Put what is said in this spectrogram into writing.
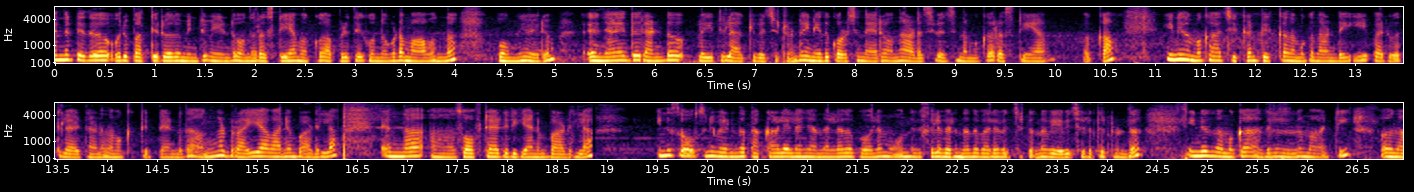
എന്നിട്ടിത് ഒരു പത്തിരുപത് മിനിറ്റ് വീണ്ടും ഒന്ന് റെസ്റ്റ് ചെയ്യാൻ വെക്കുക. അപ്പോഴത്തേക്ക് ഒന്നും കൂടെ മാവൊന്ന് പൊങ്ങി വരും. ഞാൻ ഇത് രണ്ട് പ്ലേറ്റിലാക്കി വെച്ചിട്ടുണ്ട്. ഇനി ഇത് കുറച്ച് നേരം ഒന്ന് അടച്ച് വെച്ച് നമുക്ക് റെസ്റ്റ് ചെയ്യാൻ വെക്കാം. ഇനി നമുക്ക് ആ ചിക്കൻ ടിക്ക നമുക്ക് നണ്ട് ഈ പരുവത്തിലായിട്ടാണ് നമുക്ക് കിട്ടേണ്ടത്. അങ്ങ് ഡ്രൈ ആവാനും പാടില്ല എന്നാൽ സോഫ്റ്റായിട്ടിരിക്കാനും പാടില്ല. ഇനി സോസിന് വേണ്ടുന്ന തക്കാളിയെല്ലാം ഞാൻ നല്ലതുപോലെ മൂന്ന് വിസിൽ വരുന്നത് വരെ വെച്ചിട്ടൊന്ന് വേവിച്ചെടുത്തിട്ടുണ്ട്. ഇനി നമുക്ക് അതിൽ നിന്ന് മാറ്റി ഒന്ന്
